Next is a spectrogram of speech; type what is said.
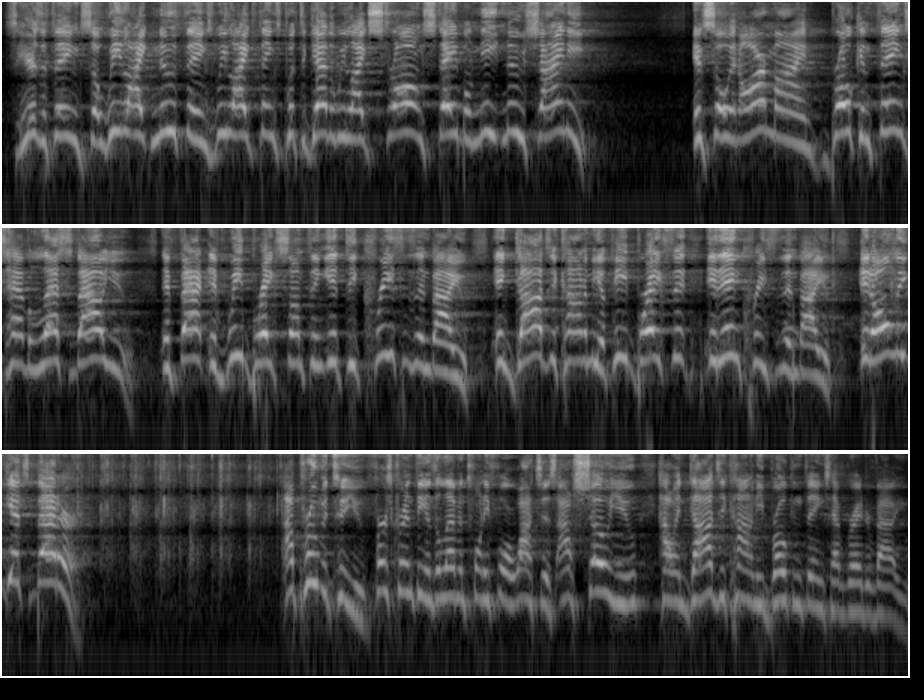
So here's the thing. So we like new things. We like things put together. We like strong, stable, neat, new, shiny. And so, in our mind, broken things have less value. In fact, if we break something, it decreases in value. In God's economy, if He breaks it, it increases in value. It only gets better. I'll prove it to you. 1 Corinthians 11 24. Watch this. I'll show you how in God's economy, broken things have greater value.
